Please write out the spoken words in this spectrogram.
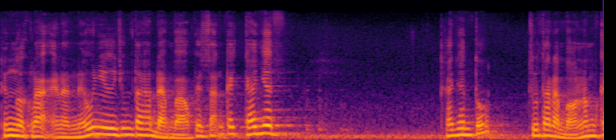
thế ngược lại là nếu như chúng ta đảm bảo cái giãn cách cá nhân cá nhân tốt chúng ta đảm bảo 5 k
